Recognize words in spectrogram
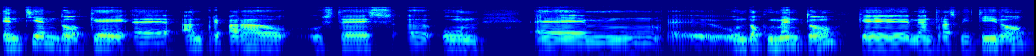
Entiendo que eh, han preparado ustedes un Em, eh, un documento que me han transmitido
